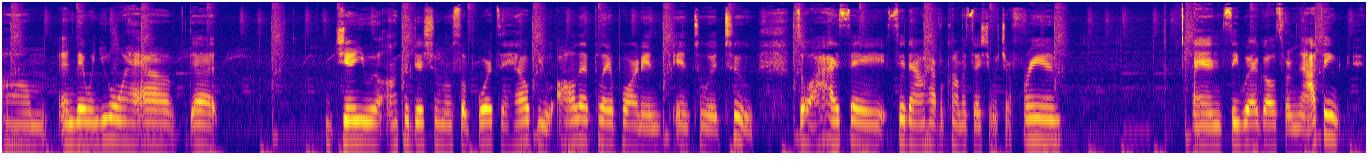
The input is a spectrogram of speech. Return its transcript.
Um, and then when you don't have that genuine unconditional support to help you all that play a part in, into it too so i say sit down have a conversation with your friend and see where it goes from there i think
